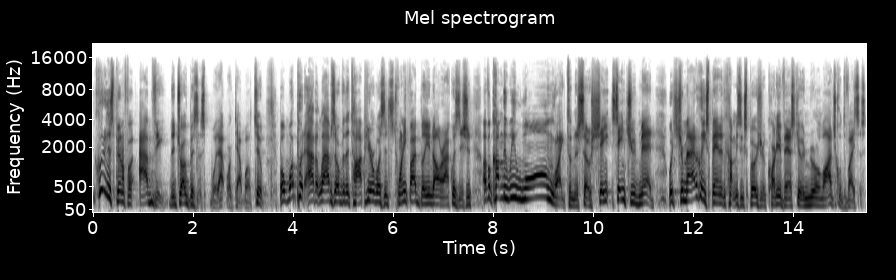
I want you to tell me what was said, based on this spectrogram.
including the spinoff of AbbVie, the drug business. Boy, that worked out well, too. But what put Abbott Labs over the top here was its $25 billion acquisition of a company we long liked on the show, St. Jude Med, which dramatically expanded the company's exposure to cardiovascular and neurological devices.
